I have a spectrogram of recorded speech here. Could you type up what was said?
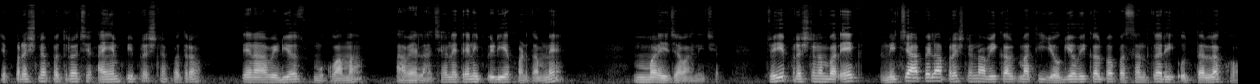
જે પ્રશ્નપત્ર છે આઈએમપી પ્રશ્નપત્ર, તેના વિડીયોઝ મૂકવામાં આવેલા છે અને તેની પીડીએફ પણ તમને મળી જવાની છે. જોઈએ પ્રશ્ન નંબર એક, નીચે આપેલા પ્રશ્નના વિકલ્પમાંથી યોગ્ય વિકલ્પ પસંદ કરી ઉત્તર લખો.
